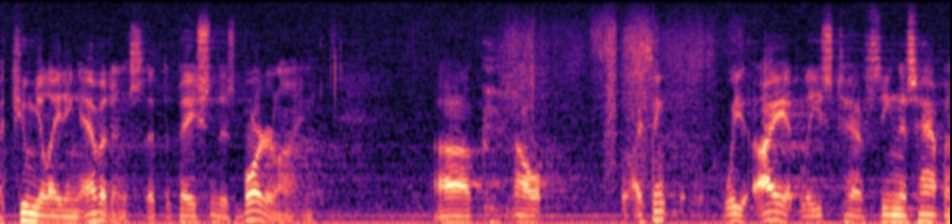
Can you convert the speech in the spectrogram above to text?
accumulating evidence that the patient is borderline. Uh, now, I think we, I at least have seen this happen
